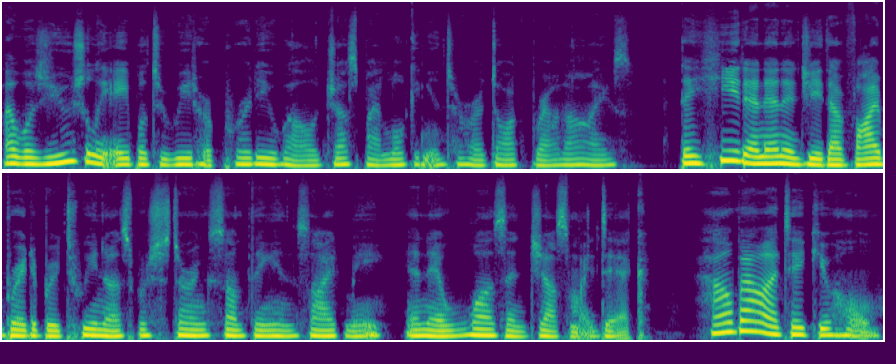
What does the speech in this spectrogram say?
I was usually able to read her pretty well just by looking into her dark brown eyes. The heat and energy that vibrated between us were stirring something inside me, and it wasn't just my dick. How about I take you home?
